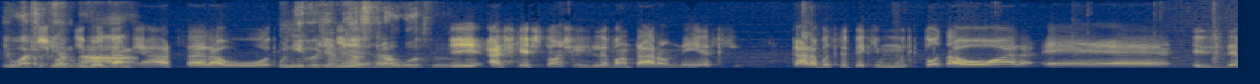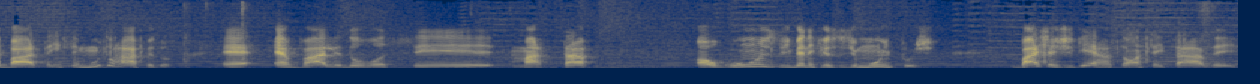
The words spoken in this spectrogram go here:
eu acho, acho que, que, o nível a... de ameaça era outro. O nível de ameaça e, era outro. E as questões que eles levantaram nesse, cara, você vê que muito toda hora é... eles debatem, isso é muito rápido é, é válido você matar alguns em benefício de muitos? Baixas de guerra são aceitáveis?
